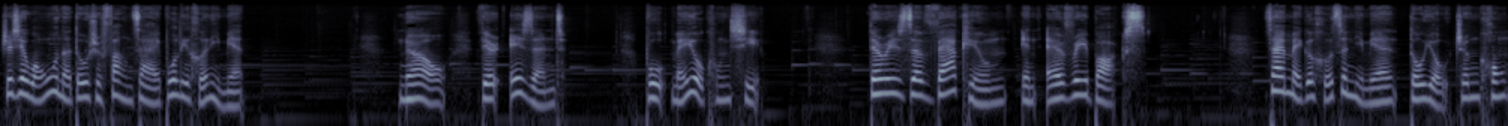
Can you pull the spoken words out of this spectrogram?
这些文物呢都是放在玻璃盒里面。No, there isn't， 不，没有空气。There is a vacuum in every box，在每个盒子里面都有真空。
